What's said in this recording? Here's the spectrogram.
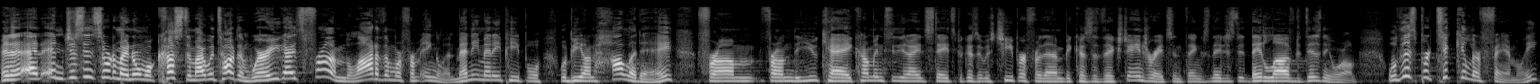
and, and, and just in sort of my normal custom, I would talk to them. Where are you guys from? A lot of them were from England. Many, many people would be on holiday from, from the UK coming to the United States because it was cheaper for them because of the exchange rates and things. And they just, they loved Disney World. Well, this particular family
